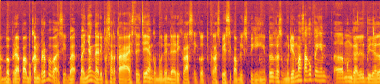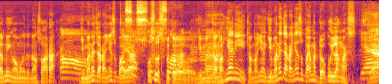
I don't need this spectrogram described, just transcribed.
beberapa bukan berapa Pak sih, ba- banyak dari peserta STC yang kemudian dari kelas ikut kelas basic public speaking itu terus kemudian Mas aku pengen eh, menggali lebih dalam nih ngomongin tentang suara. Oh. Gimana caranya supaya Khusus khusus, betul. Gimana Mhm. contohnya nih, contohnya gimana caranya supaya medokku hilang, Mas? Ya. Ya.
